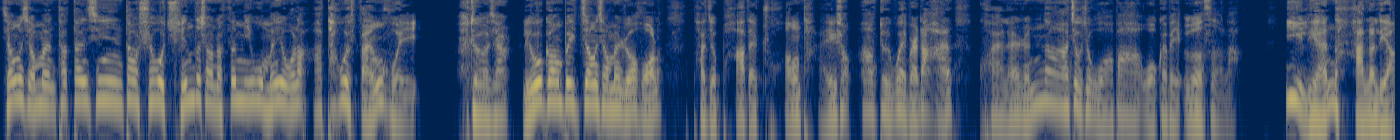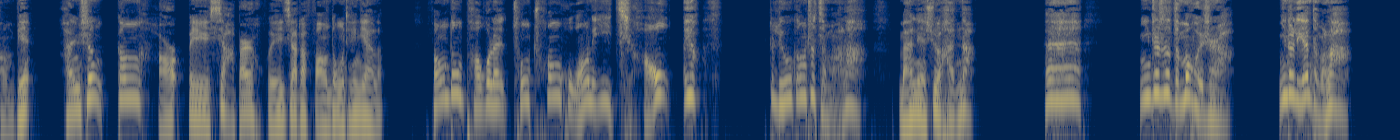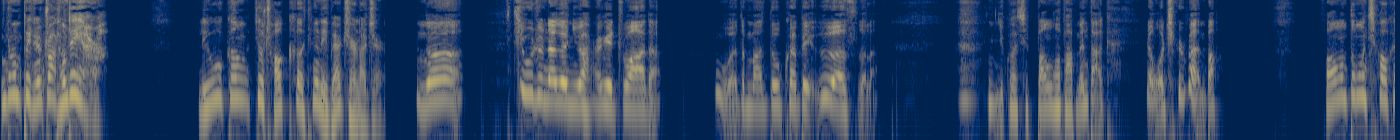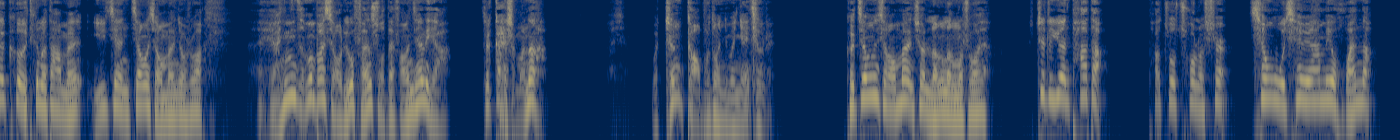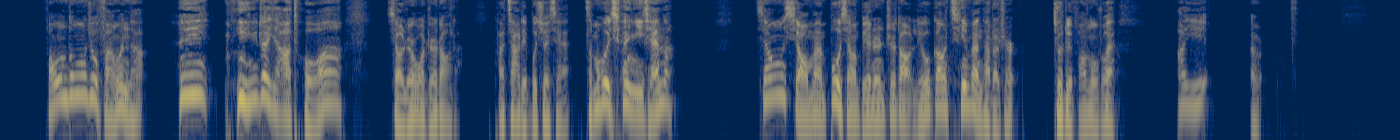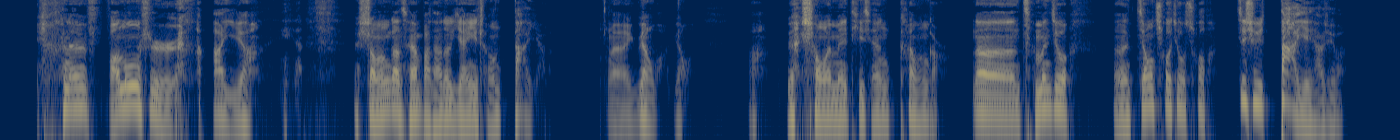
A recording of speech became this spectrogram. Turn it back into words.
江小曼她担心到时候裙子上的分泌物没有了啊，她会反悔。这下刘刚被江小曼惹火了，他就趴在窗台上啊，对外边大喊：“快来人呐，救救我吧，我快被饿死了！”一连喊了两遍，喊声刚好被下班回家的房东听见了。房东跑过来，从窗户往里一瞧，哎呀，这刘刚是怎么了？满脸血痕的。哎，你这是怎么回事啊？你的脸怎么了？你怎么被人抓成这样啊？刘刚就朝客厅里边指了指，那就是那个女孩给抓的，我他妈都快被饿死了！你快去帮我把门打开，让我吃饭吧。房东敲开客厅的大门，一见江小曼就说：“哎呀，你怎么把小刘反锁在房间里啊？这干什么呢？”哎呀，我真搞不懂你们年轻人。可江小曼却冷冷的说：“呀，这得怨他的，他做错了事欠五千元还没有还呢。”房东就反问他：“嘿，你这丫头啊，小刘我知道的，他家里不缺钱，怎么会欠你钱呢？”江小曼不想别人知道刘刚侵犯她的事儿，就对房东说：“呀，阿姨，呃，原来房东是阿姨啊。尚文刚才把他都演绎成大爷了，呃，怨我怨我啊，怨尚文没提前看文稿。那咱们就呃将错就错吧，继续大爷下去吧。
